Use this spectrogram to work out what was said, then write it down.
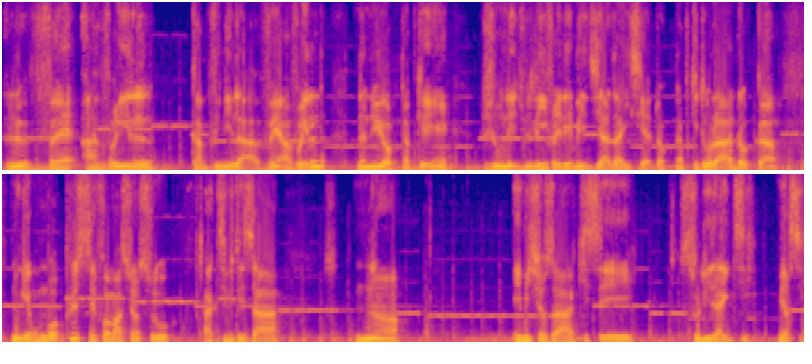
le 20 avril kap vini la. 20 avril nan New York nap gen journée du livre et des médias haïtiens. Donc, nous quittons là. Donc, euh, nous avons plus d'informations sur l'activité ça dans l'émission ça qui c'est Solid Haïti. Merci.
